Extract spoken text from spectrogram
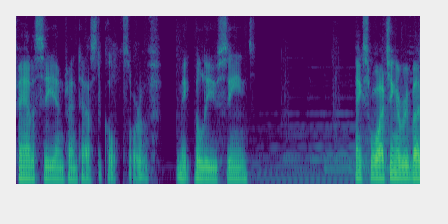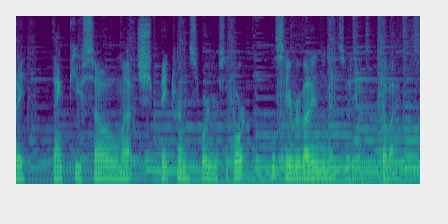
fantasy and fantastical sort of make believe scenes. Thanks for watching, everybody. Thank you so much, patrons, for your support. We'll see everybody in the next video. Bye bye.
